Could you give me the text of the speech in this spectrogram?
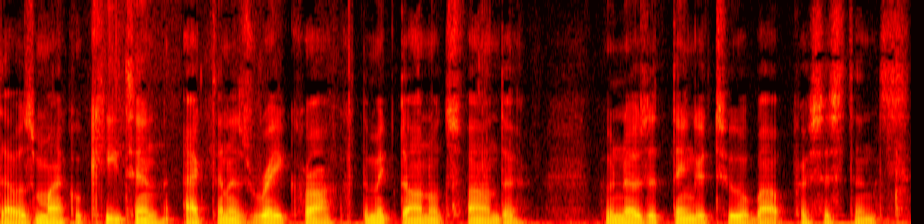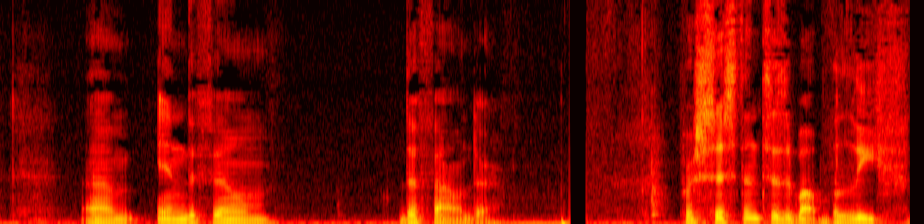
That was Michael Keaton acting as Ray Kroc, the McDonald's founder, who knows a thing or two about persistence um, in the film The Founder. Persistence is about belief,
